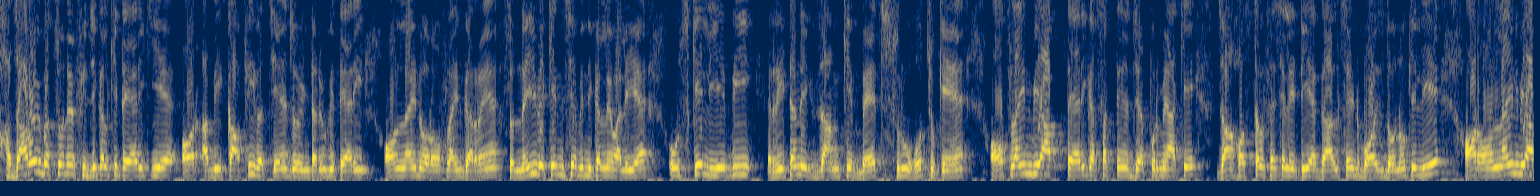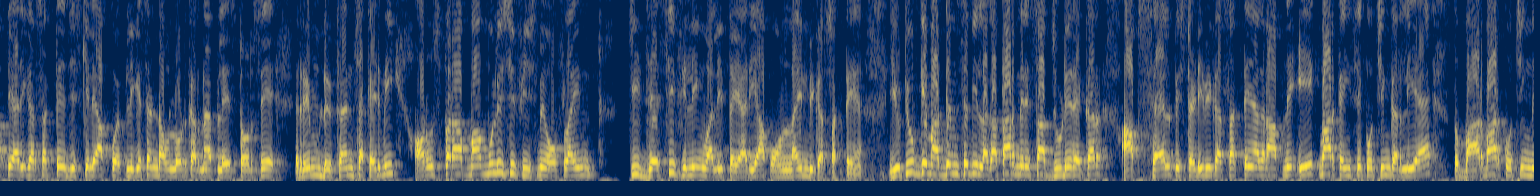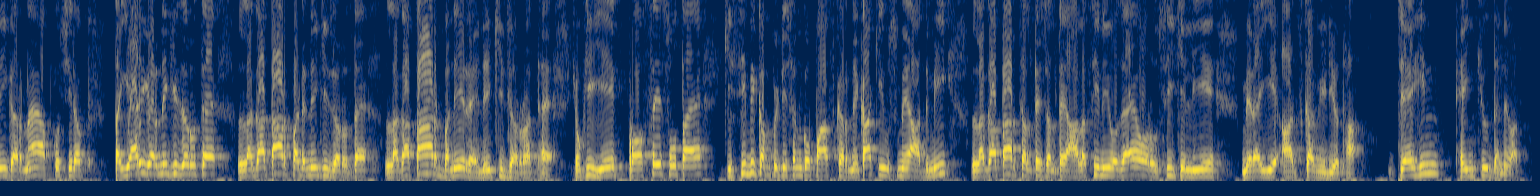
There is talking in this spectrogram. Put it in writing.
हज़ारों ही बच्चों ने फ़िज़िकल की तैयारी की है और अभी काफ़ी बच्चे हैं जो इंटरव्यू की तैयारी ऑनलाइन और ऑफलाइन कर रहे हैं। तो नई वैकेंसी अभी निकलने वाली है। उसके लिए भी रिटर्न एग्ज़ाम के बैच शुरू हो चुके हैं। ऑफलाइन भी आप तैयारी कर सकते हैं जयपुर में आके, जहाँ हॉस्टल फैसिलिटी है, गर्ल्स एंड बॉयज़ दोनों के लिए। और ऑनलाइन भी आप तैयारी कर सकते हैं, जिसके लिए आपको एप्लीकेशन डाउनलोड करना है, प्ले स्टोर से, रिम डिफेंस अकेडमी और उस पर आप मामूली सी फ़ीस में ऑफलाइन की जैसी फीलिंग वाली तैयारी आप ऑनलाइन भी कर सकते हैं। यूट्यूब के माध्यम से भी लगातार मेरे साथ जुड़े रहकर आप सेल्फ स्टडी भी कर सकते हैं। अगर आपने एक बार कहीं से कोचिंग कर लिया है तो बार बार कोचिंग नहीं करना है। आपको सिर्फ़ तैयारी करने की ज़रूरत है, लगातार पढ़ने की ज़रूरत है, लगातार बने रहने की ज़रूरत है। क्योंकि ये एक प्रोसेस होता है किसी भी कंपटीशन को पास करने का कि उसमें आदमी लगातार चलते चलते आलसी नहीं हो जाए और उसी के लिए मेरा ये आज का वीडियो था। जय हिंद थैंक यू धन्यवाद।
